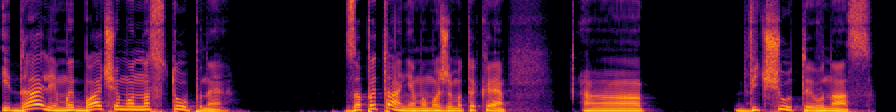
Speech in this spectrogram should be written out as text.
І далі ми бачимо наступне. Запитання ми можемо таке а, відчути в нас.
